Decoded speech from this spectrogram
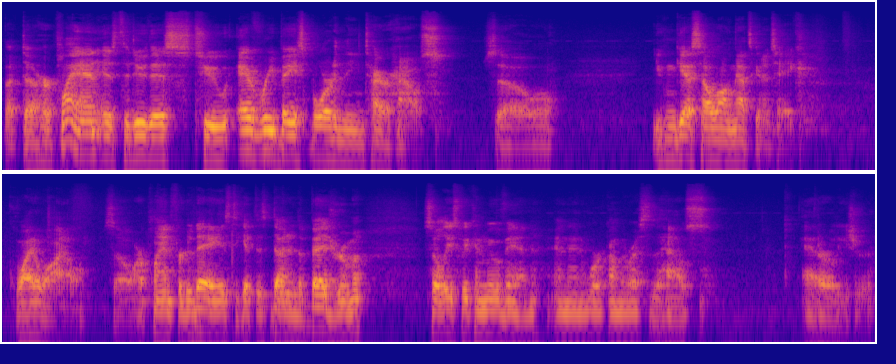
But uh, her plan is to do this to every baseboard in the entire house. So you can guess how long that's going to take. Quite a while. So our plan for today is to get this done in the bedroom so at least we can move in and then work on the rest of the house at our leisure.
